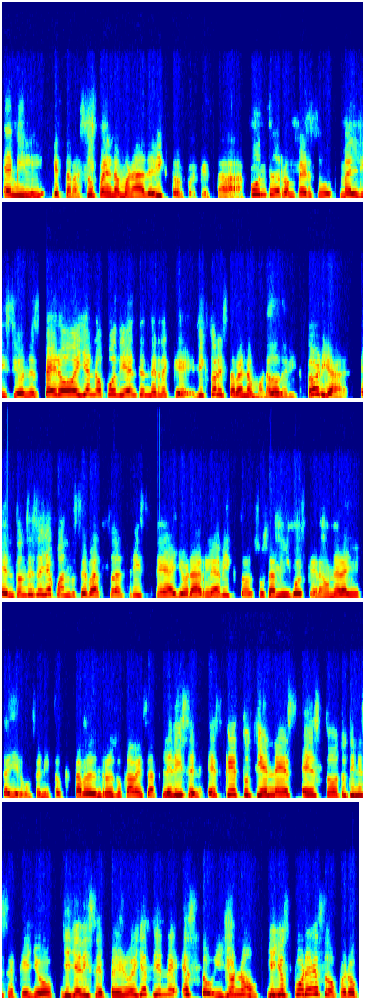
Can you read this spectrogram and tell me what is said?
Emily, que estaba súper enamorada de Víctor porque estaba a punto de romper sus maldiciones, pero ella no podía entender de que Víctor estaba enamorado de Victoria. Entonces ella cuando se va toda triste a llorarle a Víctor, sus amigos, que era una arañita y el gusanito que estaba dentro de su cabeza, le dicen, es que tú tienes esto, tú tienes aquello, y ella dice, pero ella tiene esto y yo no. Y ellos por eso, pero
